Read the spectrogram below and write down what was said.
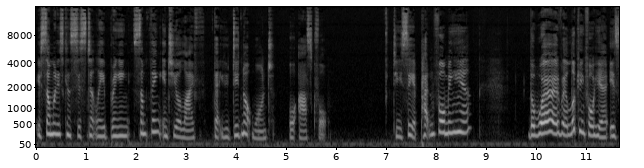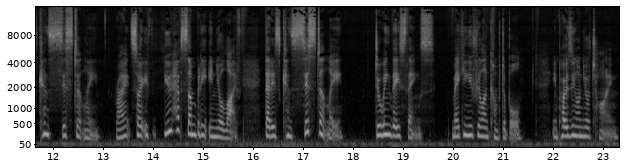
if someone is consistently bringing something into your life that you did not want or ask for. Do you see a pattern forming here? The word we're looking for here is consistently, right? So if you have somebody in your life that is consistently doing these things, making you feel uncomfortable, imposing on your time,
